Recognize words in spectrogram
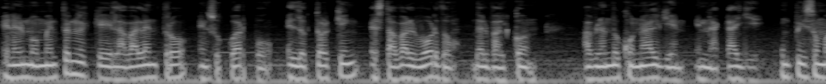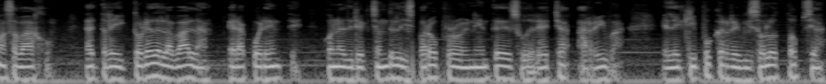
en el momento en el que la bala entró en su cuerpo, el Dr. King estaba al borde del balcón, hablando con alguien en la calle, un piso más abajo. La trayectoria de la bala era coherente con la dirección del disparo proveniente de su derecha arriba. El equipo que revisó la autopsia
